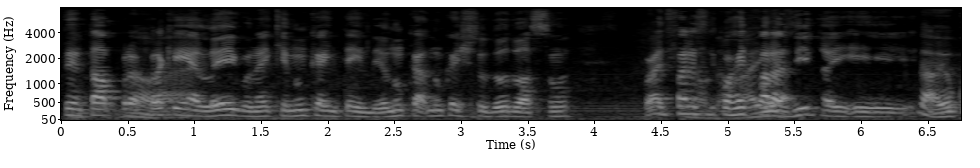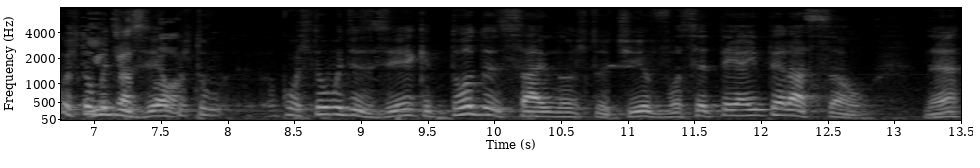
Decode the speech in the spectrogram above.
tentar, para quem é. é leigo, né, que nunca entendeu, nunca, nunca estudou do assunto, qual é a diferença não, de corrente é- parasita é... e. Não, eu costumo dizer, eu costumo, eu costumo dizer que todo ensaio não destrutivo você tem a interação né,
